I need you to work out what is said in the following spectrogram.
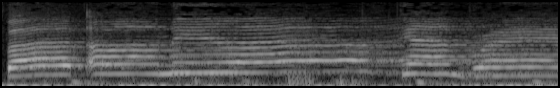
But only love can break.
